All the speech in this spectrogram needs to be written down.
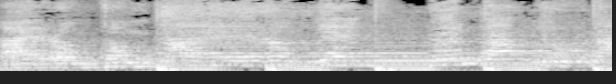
ใต้ร่มธงไทยร่มเย็นเหมือนดังอยู่ใน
